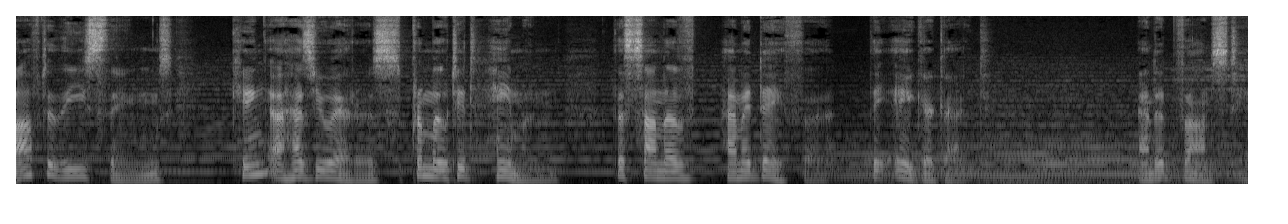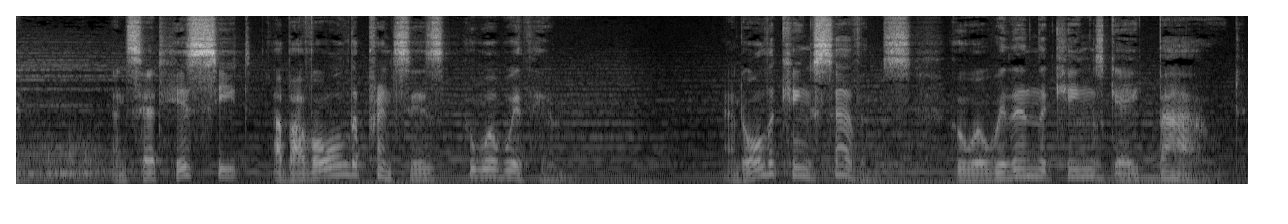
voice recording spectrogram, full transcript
After these things, King Ahasuerus promoted Haman, the son of Hammedatha, the Agagite, and advanced him, and set his seat above all the princes who were with him. And all the king's servants who were within the king's gate bowed,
